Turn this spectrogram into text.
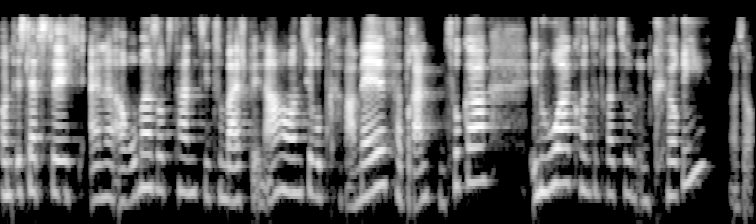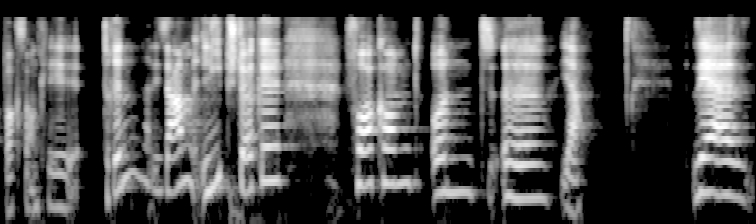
und ist letztlich eine Aromasubstanz, die zum Beispiel in Ahornsirup, Karamell, verbrannten Zucker, in hoher Konzentration in Curry, da ist ja auch Boxhornklee drin, die Samen, Liebstöckel vorkommt und äh, ja, sehr,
